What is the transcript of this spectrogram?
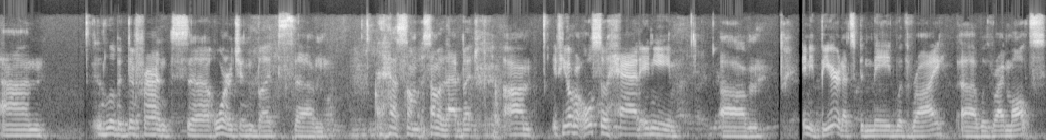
Um, a little bit different uh, origin, but um, it has some some of that. But um, if you ever also had any um, any beer that's been made with rye uh, with rye malts,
